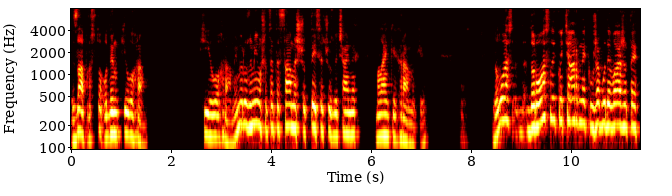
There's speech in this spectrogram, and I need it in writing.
запросто 1 кілограм. Кілограм. І ми розуміємо, що це те саме, що тисячу звичайних маленьких грамиків. Дорослий котярник вже буде важити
